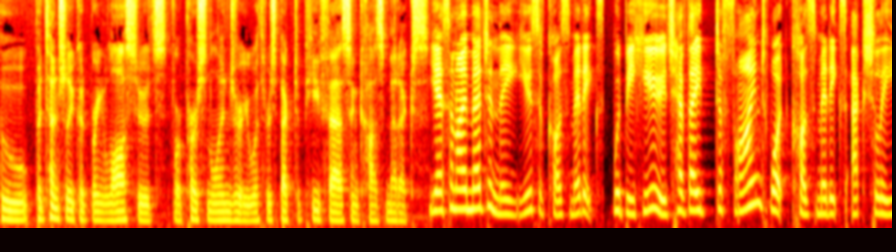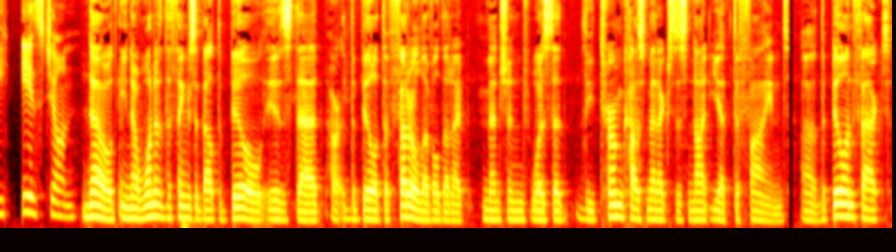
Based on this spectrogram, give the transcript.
who potentially could bring lawsuits for personal injury with respect to PFAS and cosmetics. Yes, and I imagine the use of cosmetics would be huge. Have they defined what cosmetics actually is, John? No. You know, one of the things about the bill is that, the bill at the federal level that I mentioned, was that the term cosmetics is not yet defined. Uh, the bill, in fact,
